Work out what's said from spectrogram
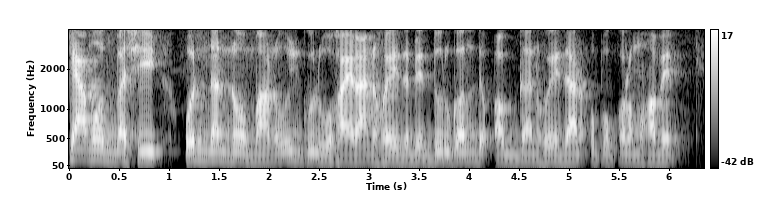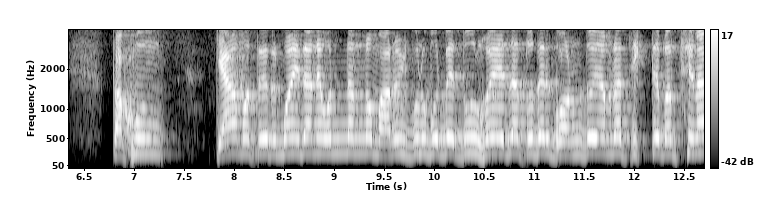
কেমতবাসী অন্যান্য মানুষগুলো হয়রান হয়ে যাবে, দুর্গন্ধে অজ্ঞান হয়ে যার উপক্রম হবে। তখন কেয়ামতের ময়দানে অন্যান্য মানুষগুলো বলবে, দূর হয়ে যা, তোদের গন্ধই আমরা টিকতে পারছি না।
